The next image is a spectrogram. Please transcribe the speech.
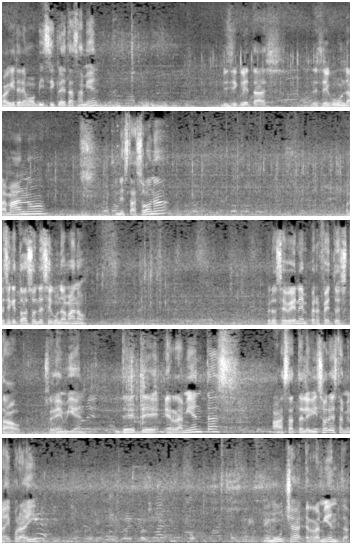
Aquí tenemos bicicletas también. Bicicletas de segunda mano en esta zona. Parece que todas son de segunda mano. Pero se ven en perfecto estado. Se ven bien. Desde herramientas hasta televisores también hay por ahí. Mucha herramienta.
